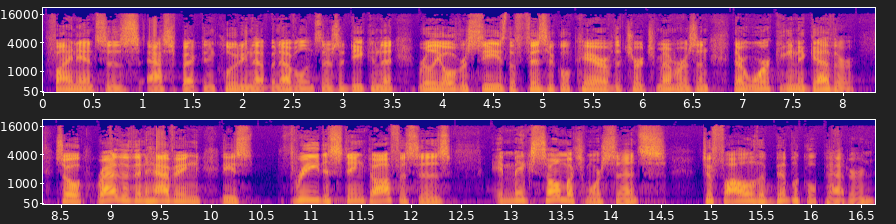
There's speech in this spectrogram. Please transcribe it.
finances aspect, including that benevolence. There's a deacon that really oversees the physical care of the church members, and they're working together. So rather than having these three distinct offices, it makes so much more sense to follow the biblical pattern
